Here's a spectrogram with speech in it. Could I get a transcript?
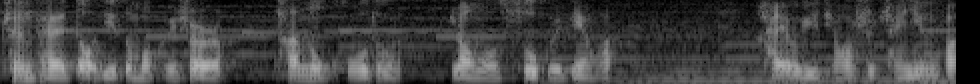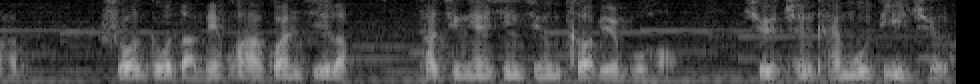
陈凯到底怎么回事儿啊？他弄糊涂了，让我速回电话。还有一条是陈英发的，说给我打电话关机了，他今天心情特别不好，去陈凯墓地去了，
